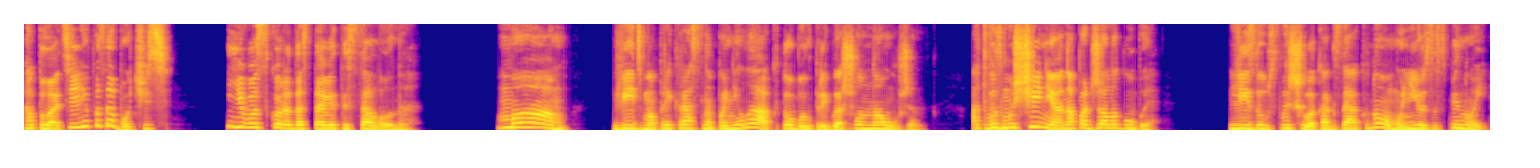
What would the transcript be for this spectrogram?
о платье я позабочусь. Его скоро доставят из салона». «Мам!» Ведьма прекрасно поняла, кто был приглашен на ужин. От возмущения она поджала губы. Лиза услышала, как за окном у нее за спиной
